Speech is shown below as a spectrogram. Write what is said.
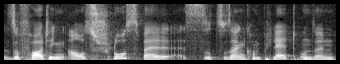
sofortigen Ausschluss, weil es sozusagen komplett unseren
